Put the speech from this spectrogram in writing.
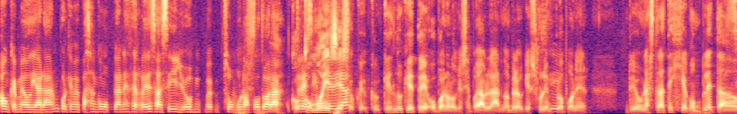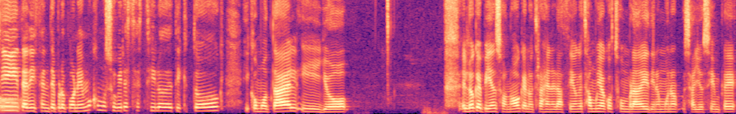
Aunque me odiarán porque me pasan como planes de redes así, yo subo una foto a las Co- tres y ¿Cómo es media. eso? ¿Qué, qué es lo que te.? O bueno, lo que se puede hablar, ¿no? Pero ¿qué suelen Sí. proponer? Río, ¿Una estrategia completa? Sí, o- te dicen, te proponemos como subir este estilo de TikTok y como tal, y yo, es lo que pienso, ¿no? Que nuestra generación está muy acostumbrada y tiene muy, o sea, yo siempre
